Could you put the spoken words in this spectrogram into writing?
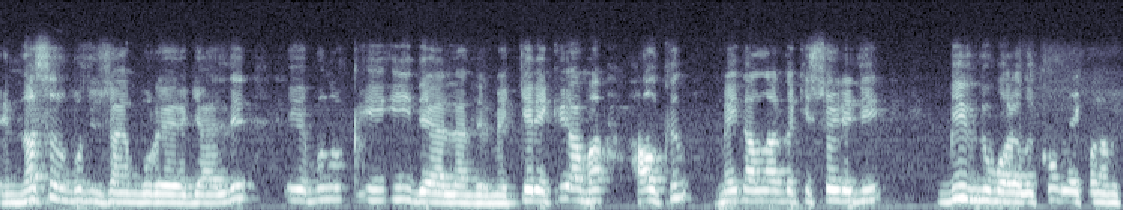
E, nasıl bu düzen buraya geldi? E, bunu iyi, iyi değerlendirmek gerekiyor ama halkın meydanlardaki söylediği bir numaralı konu ekonomik.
